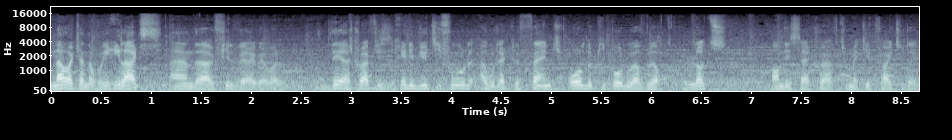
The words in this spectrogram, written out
now I can relax and I feel very, very well. The aircraft is really beautiful. I would like to thank all the people who have worked a lot on this aircraft to make it fly today.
